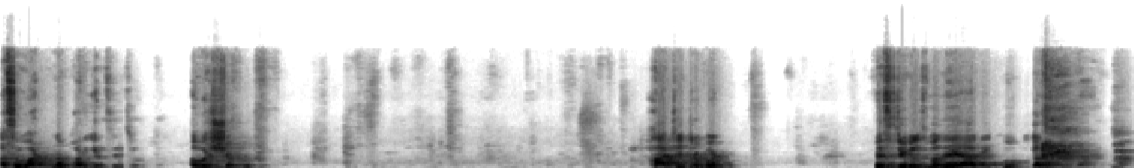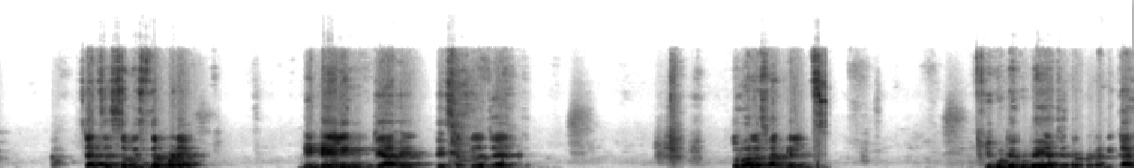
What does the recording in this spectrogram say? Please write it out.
असं वाटणं फार गरजेचं होतं आवश्यक होतं. हा चित्रपट फेस्टिवल्समध्ये आधी खूप गाजलेला आहे. त्याचे सविस्तरपणे डिटेलिंग जे आहे ते सगळं जयंत तुम्हाला सांगेल. की कुठे कुठे या चित्रपटाने काय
